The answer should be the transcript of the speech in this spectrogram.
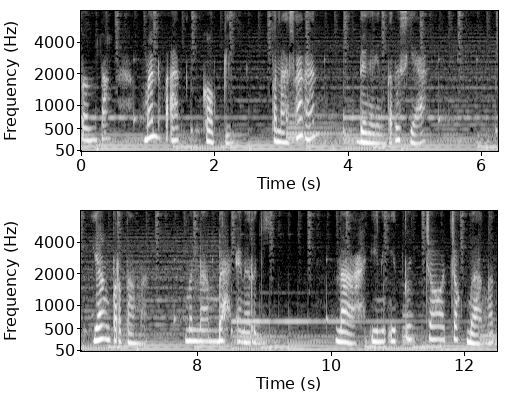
tentang manfaat kopi. Penasaran? Dengerin terus ya. Yang pertama, menambah energi Nah, ini itu cocok banget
